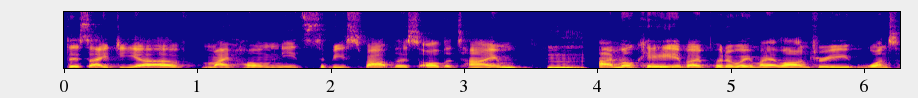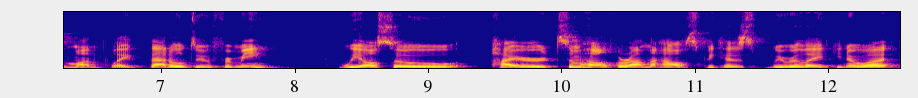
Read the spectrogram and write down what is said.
this idea of my home needs to be spotless all the time. Mm. I'm okay if I put away my laundry once a month. Like that'll do for me. We also hired some help around the house because we were like, you know what?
